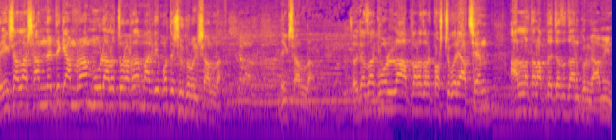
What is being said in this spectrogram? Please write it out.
তো ইনশাল্লাহ সামনের দিকে আমরা মূল আলোচনাটা মাগরি পড়তে শুরু করব ইনশাল্লাহ ইনশাল্লাহ তো জাজাকুমুল্লাহ, আপনারা যারা কষ্ট করে আছেন, আল্লাহ তালা আপনাদের যাতে দান করবে আমিন।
